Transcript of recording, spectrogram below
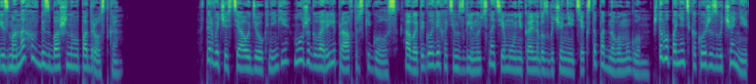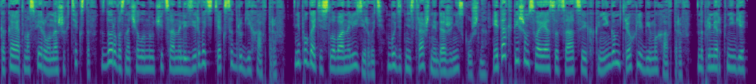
Из монахов безбашенного подростка. В первой части аудиокниги мы уже говорили про авторский голос, а в этой главе хотим взглянуть на тему уникального звучания текста под новым углом. Чтобы понять, какое же звучание и какая атмосфера у наших текстов, здорово сначала научиться анализировать тексты других авторов. Не пугайтесь слова «анализировать», будет не страшно и даже не скучно. Итак, пишем свои ассоциации к книгам трех любимых авторов. Например, книги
